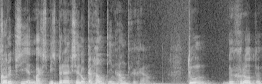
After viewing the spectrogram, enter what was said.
Corruptie en machtsmisbruik zijn ook hand in hand gegaan toen de grote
